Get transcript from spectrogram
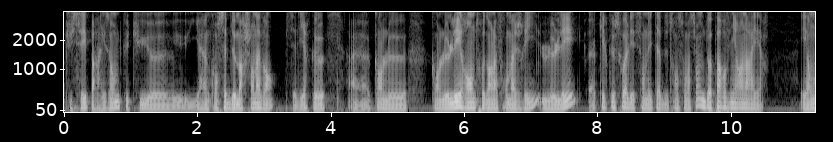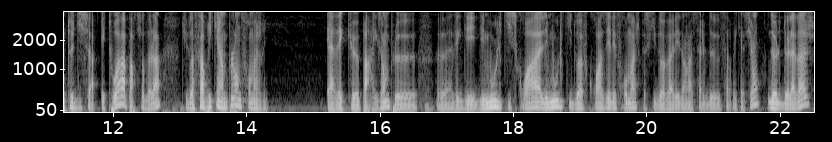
tu sais, par exemple, que tu, il y a un concept de marche en avant. C'est-à-dire que quand le quand le lait rentre dans la fromagerie, le lait, quelle que soit son étape de transformation, il ne doit pas revenir en arrière. Et on te dit ça. Et toi, à partir de là, tu dois fabriquer un plan de fromagerie. Et avec, euh, par exemple, euh, euh, avec des, moules qui se croisent, les moules qui doivent croiser les fromages parce qu'ils doivent aller dans la salle de fabrication, de, lavage.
